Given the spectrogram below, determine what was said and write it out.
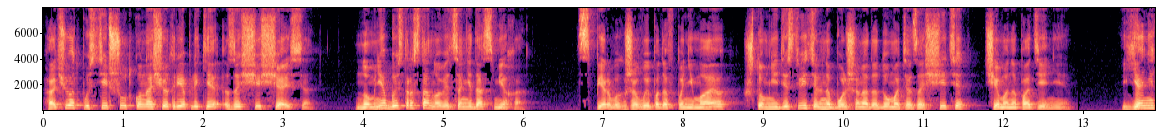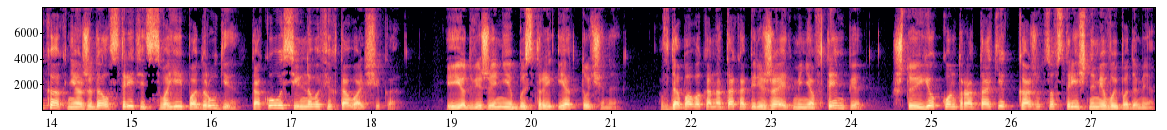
Хочу отпустить шутку насчет реплики «защищайся», но мне быстро становится не до смеха. С первых же выпадов понимаю, что мне действительно больше надо думать о защите, чем о нападении. Я никак не ожидал встретить своей подруге такого сильного фехтовальщика. Ее движения быстры и отточены. Вдобавок она так опережает меня в темпе, что ее контратаки кажутся встречными выпадами.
